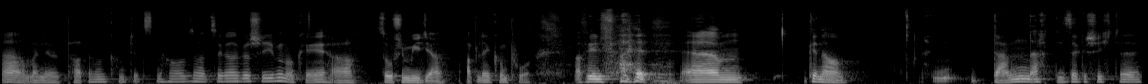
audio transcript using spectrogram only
Ah, meine Partnerin kommt jetzt nach Hause, hat sie gerade geschrieben. Okay, ja, Social Media, Ablenkung pur. Auf jeden Fall. Ähm, genau dann nach dieser Geschichte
